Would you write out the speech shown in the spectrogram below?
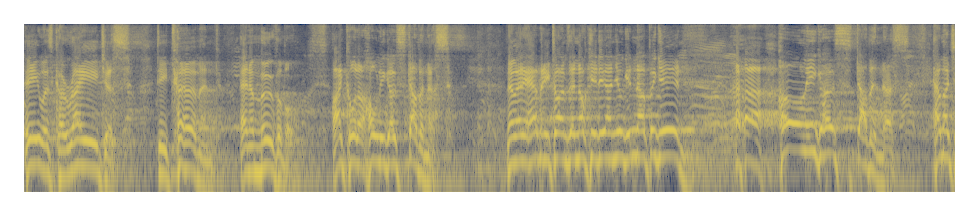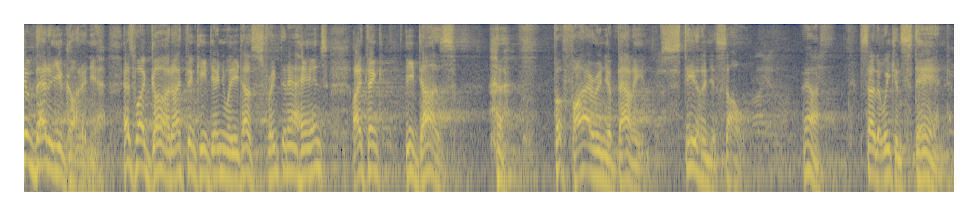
He was courageous, determined, and immovable. I call it Holy Ghost stubbornness. No matter how many times they knock you down, you're getting up again. Holy Ghost stubbornness. How much of that have you got in you? That's why God, I think He genuinely does strengthen our hands. I think He does put fire in your belly, steel in your soul. Yeah, so that we can stand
